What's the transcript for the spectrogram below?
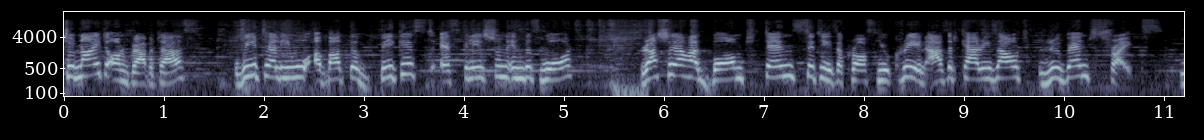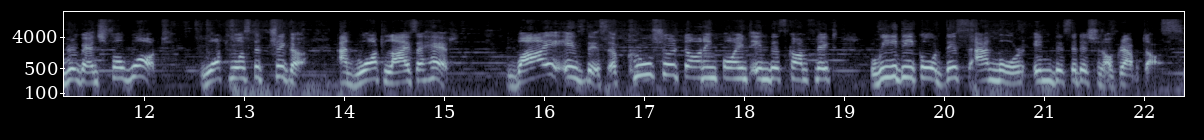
Tonight on Gravitas, we tell you about the biggest escalation in this war. Russia has bombed 10 cities across Ukraine as it carries out revenge strikes. Revenge for what? What was the trigger? And what lies ahead? Why is this a crucial turning point in this conflict? We decode this and more in this edition of Gravitas.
